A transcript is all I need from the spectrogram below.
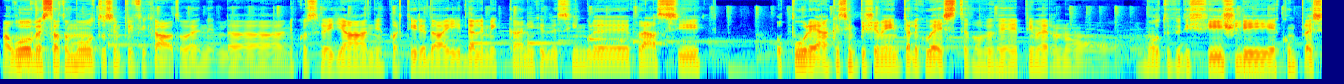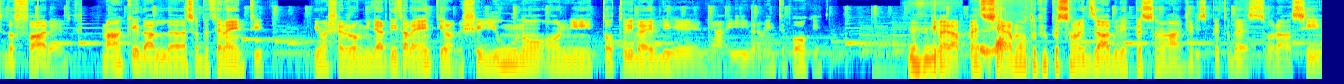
Ma WoW è stato molto semplificato eh, nel, nel corso degli anni, a partire dai, dalle meccaniche delle singole classi oppure anche semplicemente alle quest, proprio che prima erano molto più difficili e complesse da fare, ma anche dal, so, dai talenti. Prima c'erano miliardi di talenti, ora ne scegli uno ogni tot livelli e ne hai veramente pochi. Mm-hmm. Prima era, penso esatto. sia, era molto più personalizzabile il personaggio rispetto adesso, ora sì,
